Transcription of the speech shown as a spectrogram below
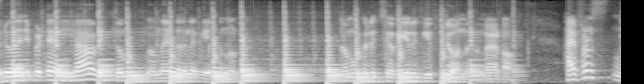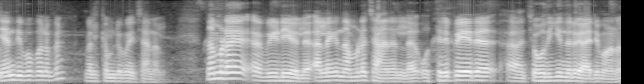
ഒരുമാതിരിപ്പെട്ട എല്ലാ വിത്തും നന്നായിട്ട് തന്നെ കേൾക്കുന്നുണ്ട് നമുക്കൊരു ചെറിയൊരു ഗിഫ്റ്റ് വന്നിട്ടുണ്ട് കേട്ടോ. ഹായ് ഫ്രണ്ട്സ് ഞാൻ Deepu Ponnappan. Welcome to my channel നമ്മുടെ വീഡിയോയിൽ അല്ലെങ്കിൽ നമ്മുടെ ചാനലിൽ ഒത്തിരി പേര് ചോദിക്കുന്നൊരു കാര്യമാണ്.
